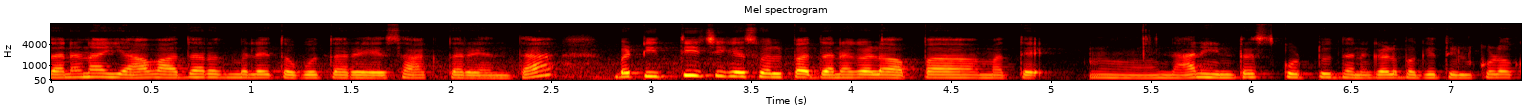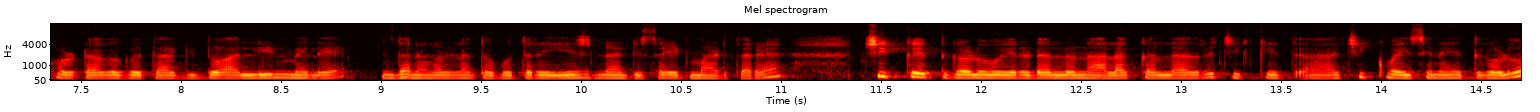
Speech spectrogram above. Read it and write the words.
ದನನ ಯಾವ ಆಧಾರದ ಮೇಲೆ ತಗೋತಾರೆ, ಸಾಕ್ತಾರೆ ಅಂತ. ಬಟ್ ಇತ್ತೀಚೆಗೆ ಸ್ವಲ್ಪ ದನಗಳು ಅಪ್ಪ ಮತ್ತು ನಾನು ಇಂಟ್ರೆಸ್ಟ್ ಕೊಟ್ಟು ದನಗಳ ಬಗ್ಗೆ ತಿಳ್ಕೊಳ್ಳೋಕೆ ಹೊರಟಾಗ ಗೊತ್ತಾಗಿದ್ದು ಅಲ್ಲಿನ ಮೇಲೆ ದನಗಳನ್ನ ತಗೋತಾರೆ ಏಜ್ನ ಡಿಸೈಡ್ ಮಾಡ್ತಾರೆ. ಚಿಕ್ಕ ಎತ್ತುಗಳು ಎರಡಲ್ಲೂ ನಾಲ್ಕಲ್ಲಾದರೆ ಚಿಕ್ಕ ಎತ್ ಚಿಕ್ಕ ವಯಸ್ಸಿನ ಎತ್ತುಗಳು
